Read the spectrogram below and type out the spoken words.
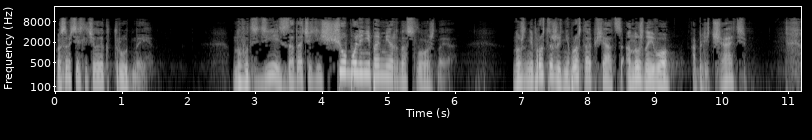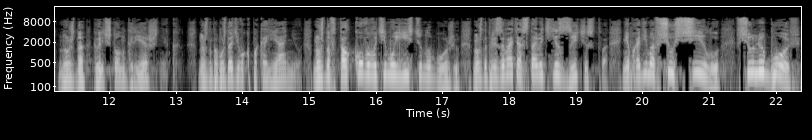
В особенности, если человек трудный. Но вот здесь задача еще более непомерно сложная. Нужно не просто жить, не просто общаться, а нужно его обличать, Нужно говорить, что он грешник. Нужно побуждать его к покаянию. Нужно втолковывать ему истину Божью. Нужно призывать оставить язычество. Необходимо всю силу, всю любовь,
